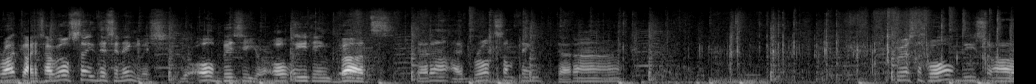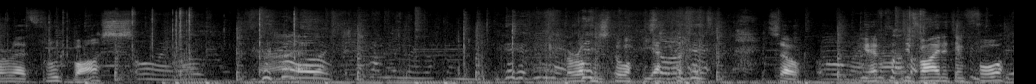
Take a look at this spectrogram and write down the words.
Right, guys, I will say this in English. You're all busy, you're all eating, but ta-da, I brought something. Ta-da. First of all, these are uh, fruit bars. Oh my god. Moroccan store, yeah. so Oh you have to divide it in four.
